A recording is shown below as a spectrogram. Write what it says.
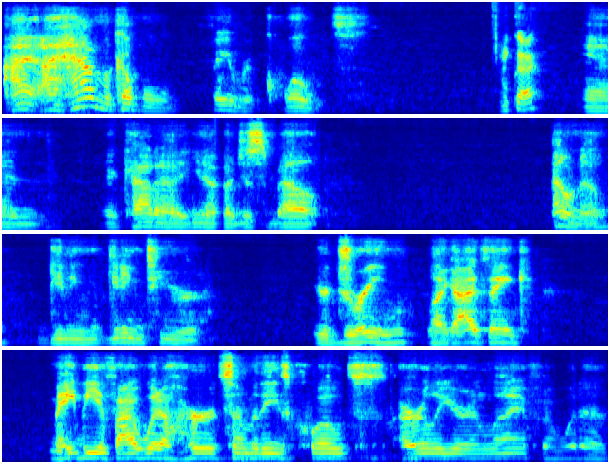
I I have a couple favorite quotes, Okay. and they're kind of you know just about I don't know getting getting to your your dream. Like I think maybe if I would have heard some of these quotes earlier in life, I would have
